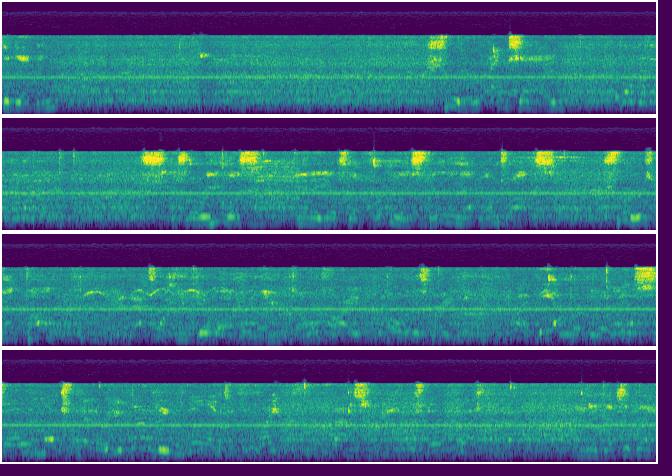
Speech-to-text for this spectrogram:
to Dedmon. Schroeder outside. Shoots over Ulis. And he gets the friendly spin, and that one drops. Schroeder's got five. And That's what you give up when you don't fight over the screen. Right. The effort could have been so much better. You've got to be willing to fight through that screen. There's no question about it. And he gets it back.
